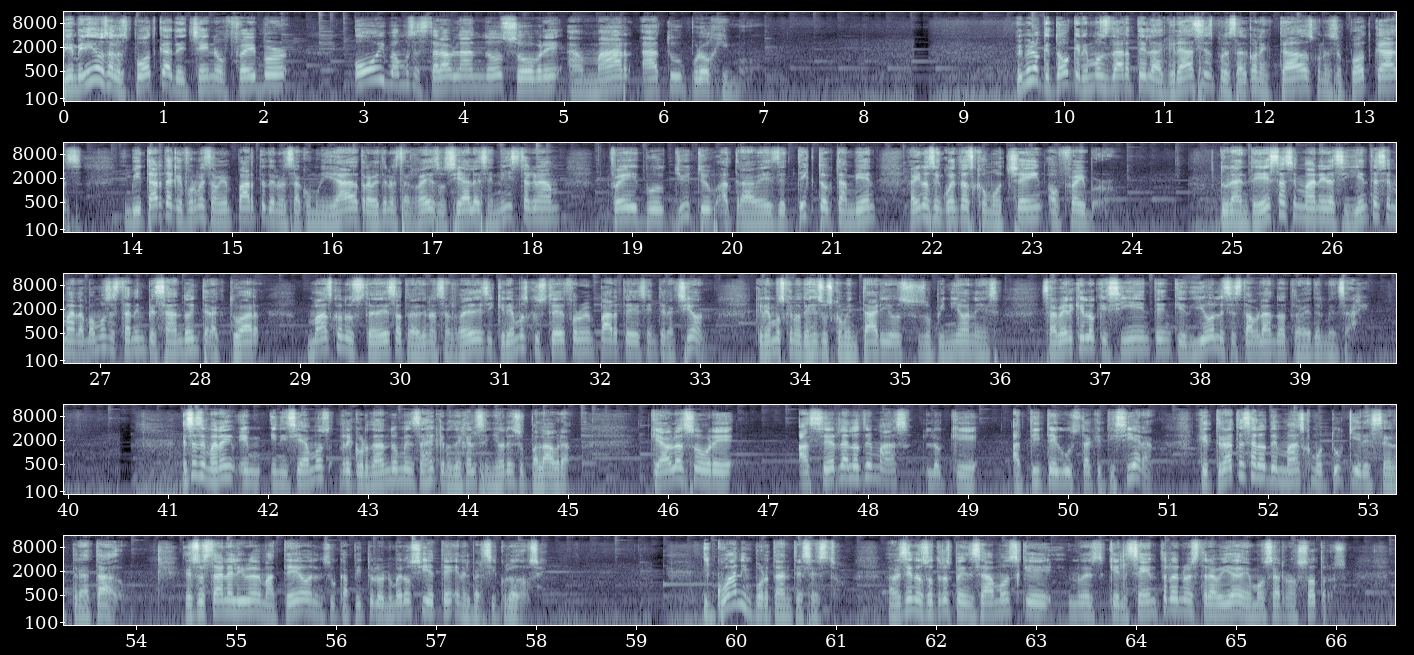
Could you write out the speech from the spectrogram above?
Bienvenidos a los podcasts de Chain of Favor. Hoy vamos a estar hablando sobre amar a tu prójimo. Primero que todo queremos darte las gracias por estar conectados con nuestro podcast, invitarte a que formes también parte de nuestra comunidad a través de nuestras redes sociales en Instagram, Facebook, YouTube, a través de TikTok también. Ahí nos encuentras como Chain of Favor. Durante esta semana y la siguiente semana vamos a estar empezando a interactuar más con ustedes a través de nuestras redes y queremos que ustedes formen parte de esa interacción. Queremos que nos dejen sus comentarios, sus opiniones, saber qué es lo que sienten, que Dios les está hablando a través del mensaje. Esta semana iniciamos recordando un mensaje que nos deja el Señor en su palabra, que habla sobre hacerle a los demás lo que a ti te gusta que te hicieran, que trates a los demás como tú quieres ser tratado. Eso está en el libro de Mateo, en su capítulo número 7, en el versículo 12. ¿Y cuán importante es esto? A veces nosotros pensamos que, el centro de nuestra vida debemos ser nosotros,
